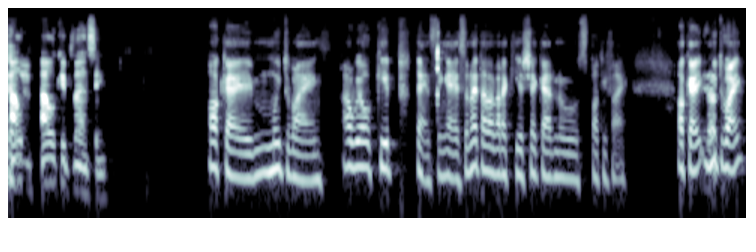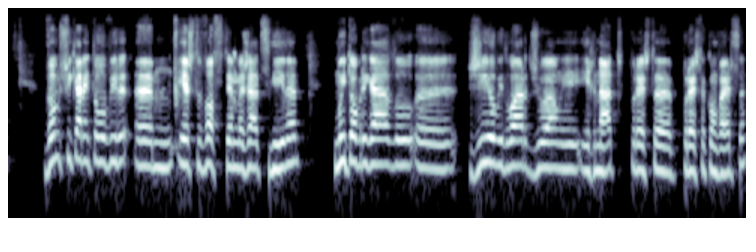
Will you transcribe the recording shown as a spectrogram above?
I'll, I'll keep dancing. Ok, muito bem. I will keep dancing. É essa, não é? Estava agora aqui a checar no Spotify. Ok, muito bem. Vamos ficar então a ouvir hum, este vosso tema já de seguida. Muito obrigado, eh, Gil, Eduardo, João e, e Renato, por esta, por esta conversa.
